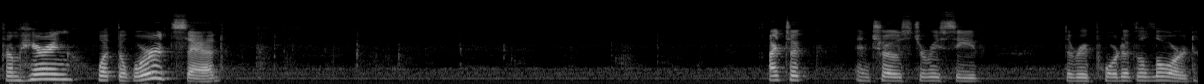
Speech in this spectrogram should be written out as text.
From hearing what the Word said, I took and chose to receive the report of the Lord.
